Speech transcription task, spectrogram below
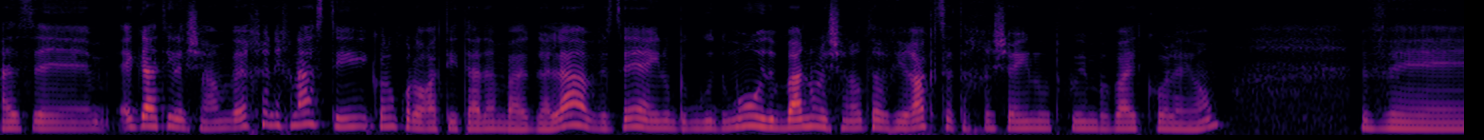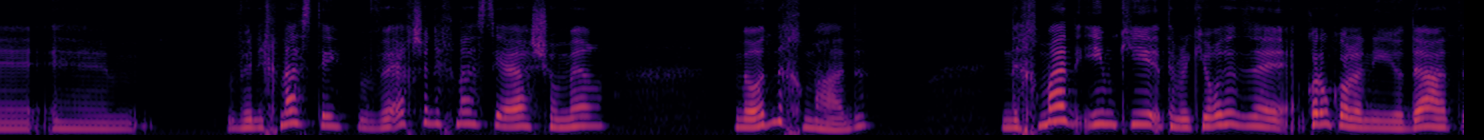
אז uh, הגעתי לשם, ואיך שנכנסתי, קודם כל הורדתי את האדם בעגלה, וזה, היינו בגוד מוד, באנו לשנות אווירה קצת אחרי שהיינו תקועים בבית כל היום. ו, uh, ונכנסתי, ואיך שנכנסתי היה שומר מאוד נחמד. נחמד אם כי, אתם מכירות את זה, קודם כל אני יודעת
